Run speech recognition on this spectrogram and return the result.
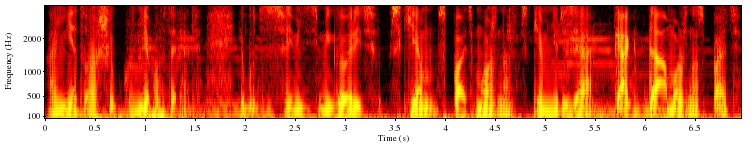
они эту ошибку не повторят. И будут со своими детьми говорить, с кем спать можно, с кем нельзя, когда можно спать,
